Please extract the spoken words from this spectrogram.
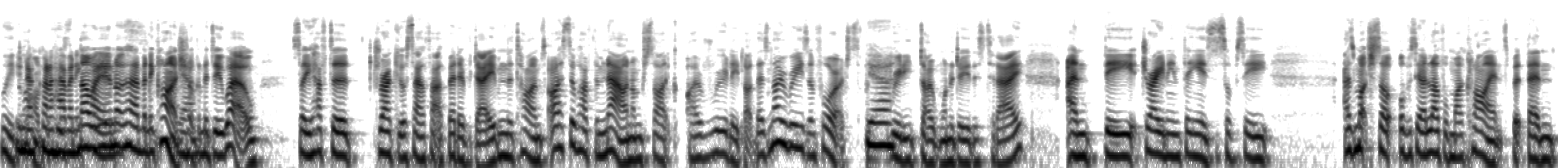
well, you You're not can't gonna have any No, you're not clients. going to have any clients. You're not going to do well. So you have to drag yourself out of bed every day. Even the times I still have them now, and I'm just like, I really like. There's no reason for it. I just Yeah. I really don't want to do this today. And the draining thing is, it's obviously as much as obviously I love all my clients, but then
